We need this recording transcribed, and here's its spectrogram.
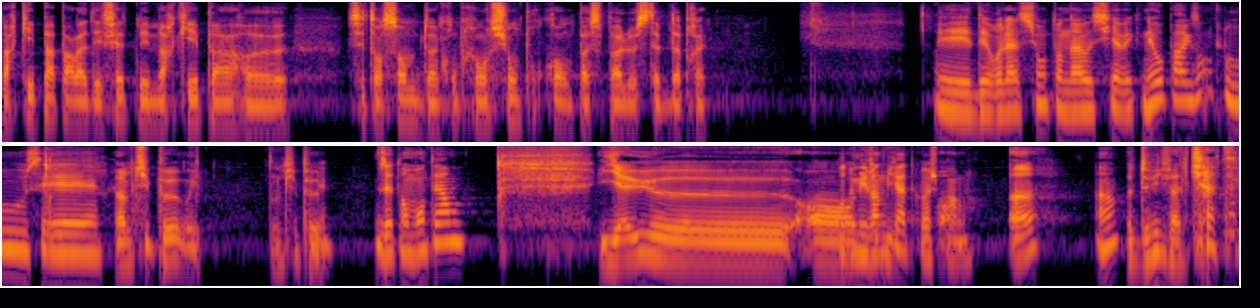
marqué pas par la défaite, mais marqué par cet ensemble d'incompréhension. Pourquoi on passe pas le step d'après Et des relations, tu en as aussi avec Néo, par exemple Ou c'est Un petit peu, oui, un petit peu. Vous êtes en bon terme? Il y a eu euh, en En 2024, quoi, je parle. Hein? Hein 2024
